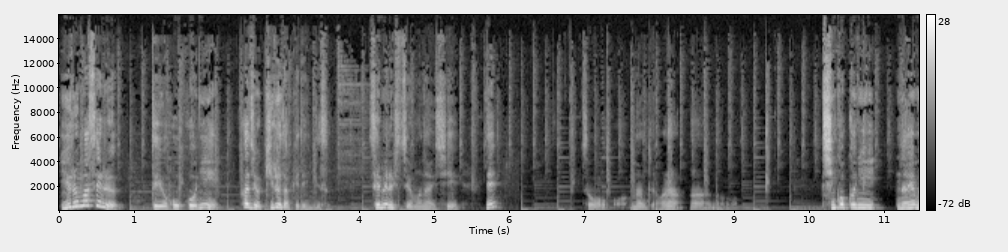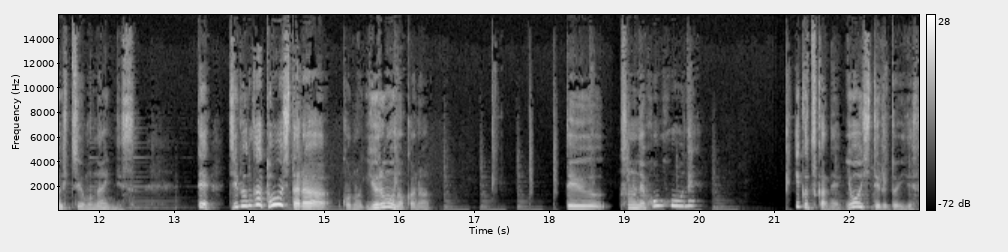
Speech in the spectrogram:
緩ませるっていう方向に舵を切るだけでいいんです。責める必要もないしね。そうなんていうのかな。あの深刻に悩む必要もないんです。で自分がどうしたらこの緩むのかな？っていうそのね方法をねいくつかね用意してるといいです。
